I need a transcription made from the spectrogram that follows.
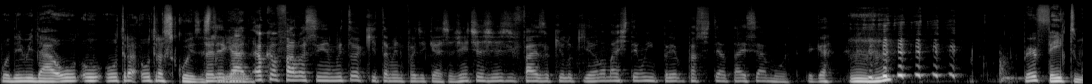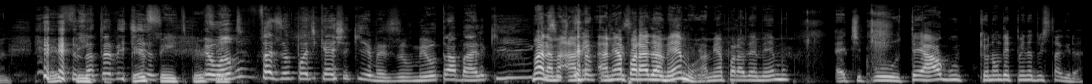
poder me dar ou- ou- outra, outras coisas. Tá Tá ligado? ligado? É o que eu falo assim, muito aqui também no podcast. A gente às vezes faz aquilo que ama, mas tem um emprego pra sustentar esse amor, tá ligado? Perfeito, mano. Perfeito. Exatamente perfeito, isso. perfeito. Eu amo fazer um podcast aqui, mas o meu trabalho que. Mano, que a, a minha- a parada tá mesmo, a minha parada mesmo é tipo ter algo que eu não dependa do Instagram.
